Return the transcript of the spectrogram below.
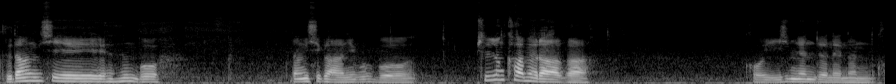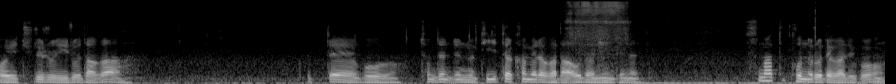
그 당시에는 뭐그 당시가 아니고 뭐 필름 카메라가 거의 20년 전에는 거의 주류를 이루다가 그때 뭐 점점 점점 디지털 카메라가 나오던 이제는 스마트폰으로 돼가지고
